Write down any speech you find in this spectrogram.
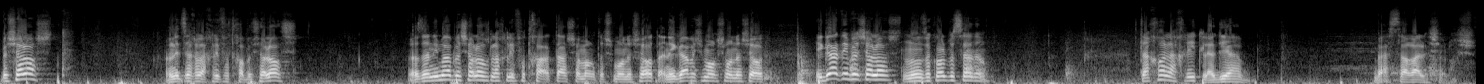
בשלוש. אני צריך להחליף אותך בשלוש. אז אני בא בשלוש להחליף אותך. אתה שמרת שמונה שעות, אני גם אשמור שמונה שעות. הגעתי בשלוש, נו, זה הכל בסדר. אתה יכול להחליט להגיע בעשרה לשלוש.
